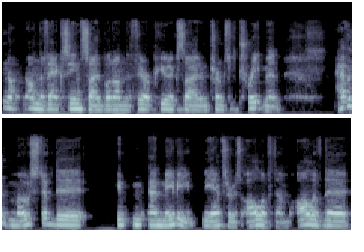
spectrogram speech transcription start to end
not on the vaccine side, but on the therapeutic side in terms of treatment? Haven't most of the, and maybe the answer is all of them, all of the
